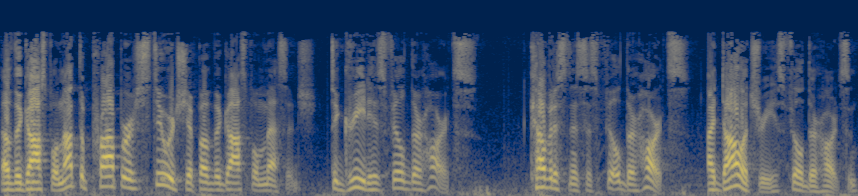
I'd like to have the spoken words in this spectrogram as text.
of the gospel, not the proper stewardship of the gospel message. The greed has filled their hearts. Covetousness has filled their hearts. Idolatry has filled their hearts. And,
